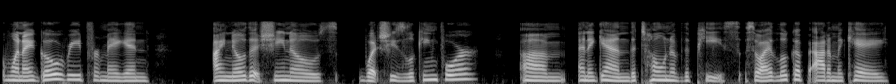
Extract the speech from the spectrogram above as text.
when I go read for Megan, I know that she knows what she's looking for. Um, and again, the tone of the piece. So I look up Adam McKay,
